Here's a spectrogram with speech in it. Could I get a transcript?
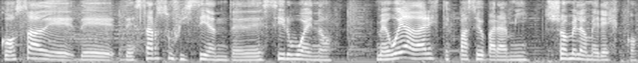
cosa de, ser suficiente, de decir, bueno, me voy a dar este espacio para mí, yo me lo merezco.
